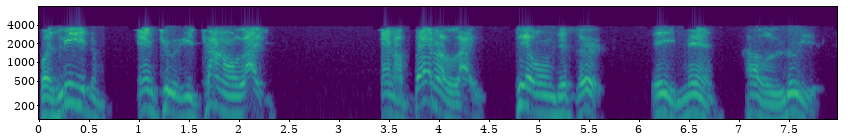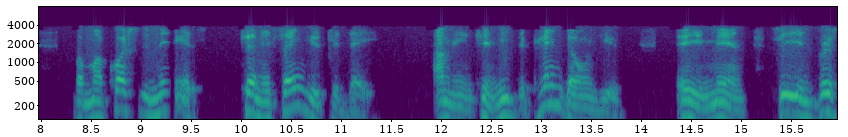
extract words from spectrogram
but lead them into eternal life and a better life here on this earth. Amen. Hallelujah. But my question is, can he send you today? I mean, can he depend on you? Amen. See, in verse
